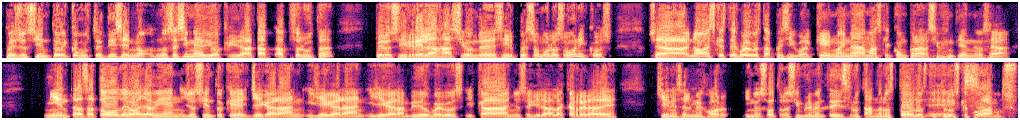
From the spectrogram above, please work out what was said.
Pues yo siento, y como usted dice, no, no sé si mediocridad ab- absoluta, pero sí relajación de decir, pues somos los únicos. O sea, no, es que este juego está pues igual que no hay nada más que comprar, ¿sí me entienden? O sea, mientras a todos le vaya bien, yo siento que llegarán y llegarán y llegarán videojuegos y cada año seguirá la carrera de quién es el mejor y nosotros simplemente disfrutándonos todos los títulos que Exacto. podamos.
